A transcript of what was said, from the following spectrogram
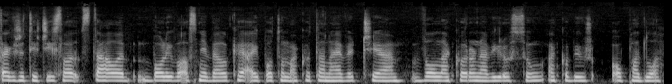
Takže tie čísla stále boli vlastne veľké aj potom, ako tá najväčšia vlna koronavírusu akoby už opadla.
